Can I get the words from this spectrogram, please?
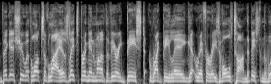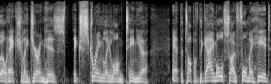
Big issue with lots of layers. Let's bring in one of the very best rugby league referees of all time, the best in the world, actually, during his extremely long tenure at the top of the game. Also, former head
